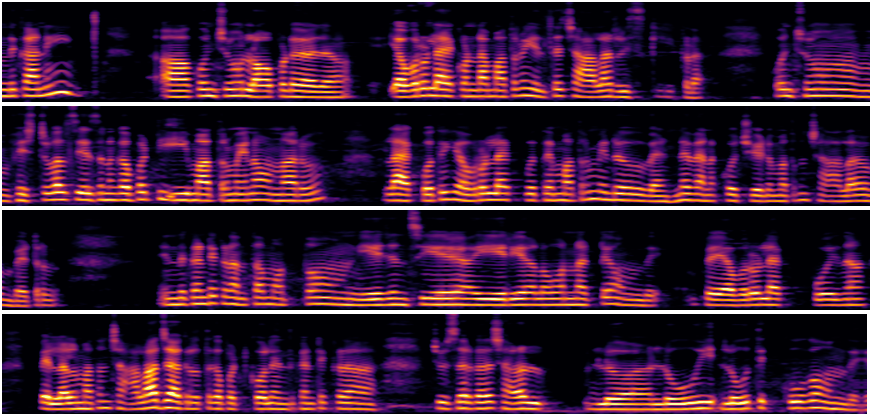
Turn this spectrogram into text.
ఉంది కానీ కొంచెం లోపల ఎవరు లేకుండా మాత్రం వెళ్తే చాలా రిస్క్ ఇక్కడ. కొంచెం ఫెస్టివల్ సీజన్ కాబట్టి ఈ మాత్రమైనా ఉన్నారు. లేకపోతే ఎవరు లేకపోతే మాత్రం మీరు వెంటనే వెనక్కి వచ్చేయడం మాత్రం చాలా బెటర్. ఎందుకంటే ఇక్కడ అంతా మొత్తం ఏజెన్సీ ఏరియాలో ఉన్నట్టే ఉంది. ఎవరు లేకపోయినా పిల్లలు మాత్రం చాలా జాగ్రత్తగా పట్టుకోవాలి. ఎందుకంటే ఇక్కడ చూసారు కదా చాలా లో లో లోతు ఎక్కువగా ఉంది.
